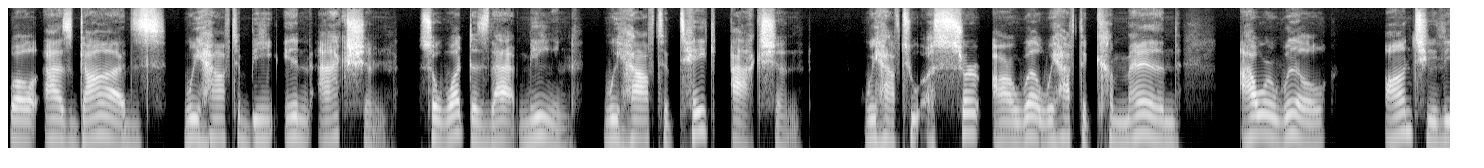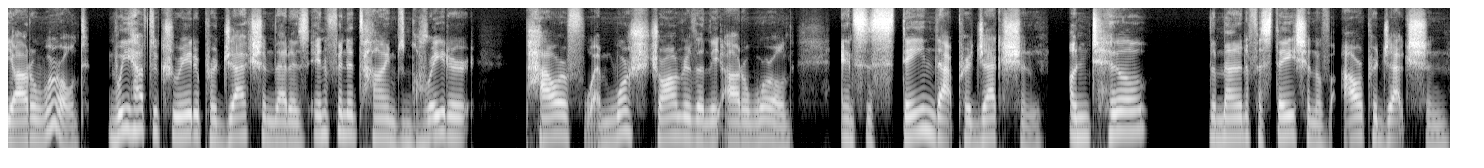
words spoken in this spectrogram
well, as gods, we have to be in action. So, what does that mean? We have to take action. We have to assert our will. We have to command our will onto the outer world. We have to create a projection that is infinite times greater, powerful, and more stronger than the outer world and sustain that projection until the manifestation of our projection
